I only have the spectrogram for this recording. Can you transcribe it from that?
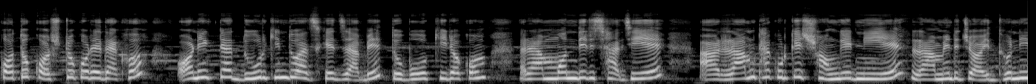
কত কষ্ট করে দেখো, অনেকটা দূর কিন্তু আজকে যাবে, তবুও কীরকম রাম মন্দির সাজিয়ে আর রাম ঠাকুরকে সঙ্গে নিয়ে রামের জয়ধ্বনি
